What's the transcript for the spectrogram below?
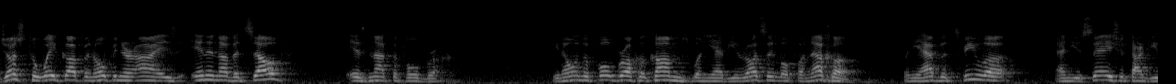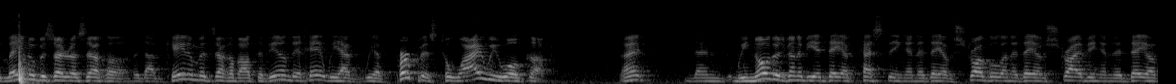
just to wake up and open your eyes in and of itself is not the full bracha. You know when the full bracha comes, when you have Yiratzim Ofanecha, when you have the tefillah, and you say we have we have purpose to why we woke up, right? Then we know there's going to be a day of testing and a day of struggle and a day of striving and a day of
